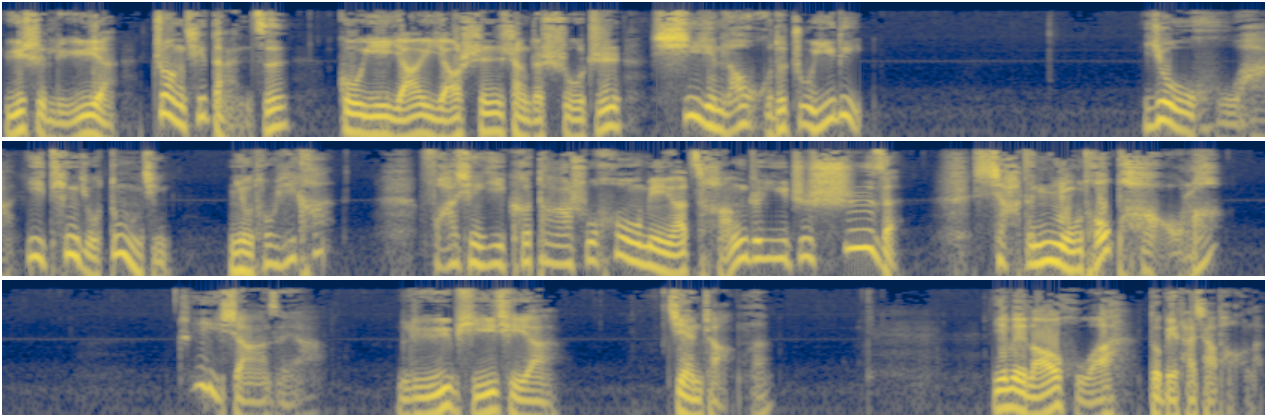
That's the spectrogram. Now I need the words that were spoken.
于是驴呀，壮起胆子，故意摇一摇身上的树枝，吸引老虎的注意力。幼虎啊，一听有动静，扭头一看。发现一棵大树后面呀，藏着一只狮子，吓得扭头跑了。这下子呀，驴脾气呀，见长了。因为老虎啊都被他吓跑了，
